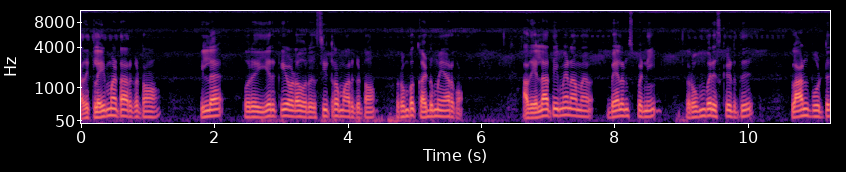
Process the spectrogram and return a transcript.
அது கிளைமேட்டாக இருக்கட்டும் இல்லை ஒரு இயற்கையோட ஒரு சீற்றமாக இருக்கட்டும் ரொம்ப கடுமையாக இருக்கும். அது எல்லாத்தையுமே நாம் பேலன்ஸ் பண்ணி ரொம்ப ரிஸ்க் எடுத்து பிளான் போட்டு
